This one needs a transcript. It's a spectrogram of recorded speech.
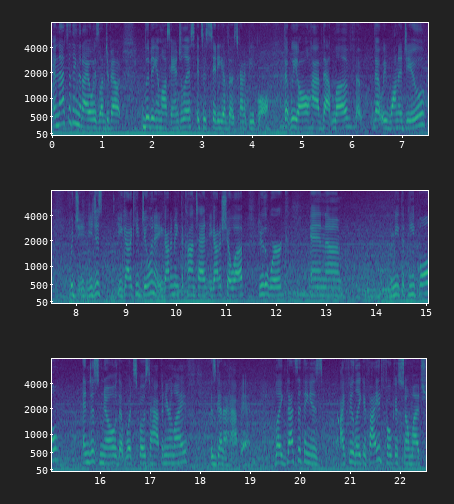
And that's the thing that I always loved about living in Los Angeles. It's a city of those kind of people that we all have that love that we want to do, but you, you just you got to keep doing it. You got to make the content. You got to show up, do the work, and um, meet the people, and just know that what's supposed to happen in your life is gonna happen. Like that's the thing is, I feel like if I had focused so much,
